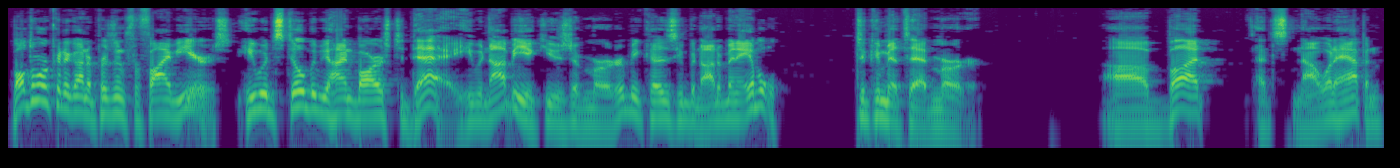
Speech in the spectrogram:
Baltimore could have gone to prison for five years. He would still be behind bars today. He would not be accused of murder because he would not have been able to commit that murder. Uh, but that's not what happened.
